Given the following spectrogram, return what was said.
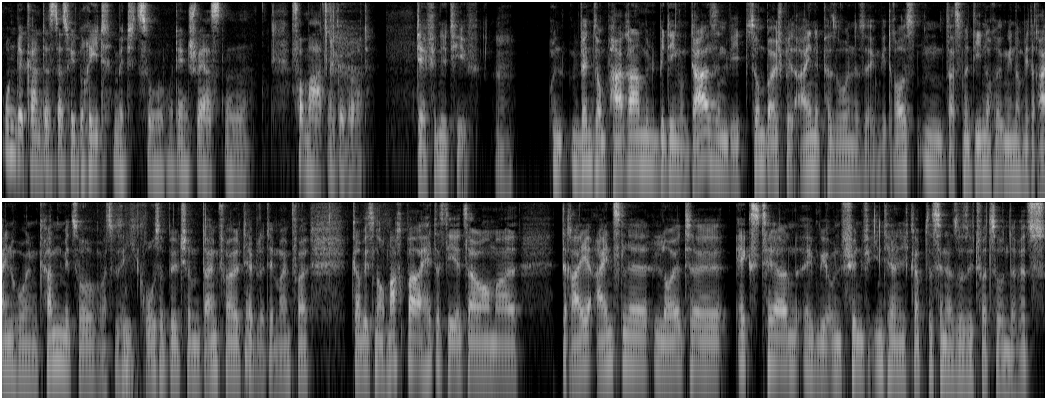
Unbekanntes, dass Hybrid mit zu den schwersten Formaten gehört. Definitiv. Ja. Und wenn so ein paar Rahmenbedingungen da sind, wie zum Beispiel eine Person ist irgendwie draußen, dass man die noch irgendwie noch mit reinholen kann, mit so, was weiß ich, großer Bildschirm in deinem Fall, Tablet in meinem Fall, ich glaube, ist noch machbar. Hättest du jetzt auch mal drei einzelne Leute extern irgendwie und fünf intern, ich glaube, das sind also Situationen, da wird es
